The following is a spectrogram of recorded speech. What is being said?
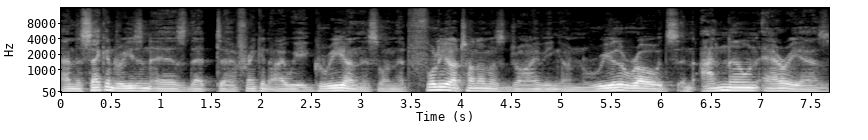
And the second reason is that uh, Frank and I, we agree on this one that fully autonomous driving on real roads in unknown areas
